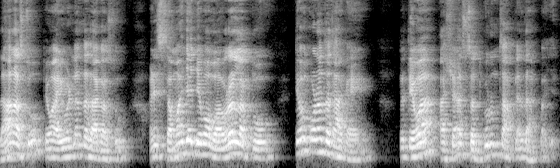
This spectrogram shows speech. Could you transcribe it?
लहान असतो तेव्हा आईवडिलांचा धाक असतो आणि समाजात जेव्हा वावरायला लागतो तेव्हा कोणाचा धाक आहे? तर तेव्हा अशा सद्गुरूंचा आपल्याला धाक पाहिजे.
